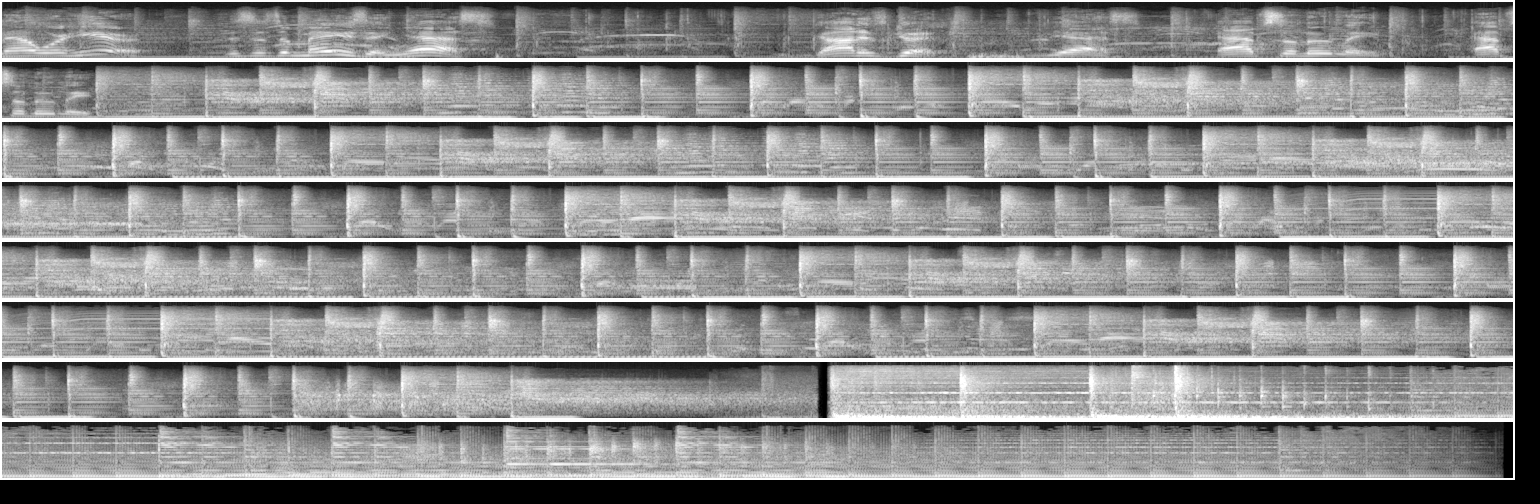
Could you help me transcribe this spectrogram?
now we're here. This is amazing. Yes. God is good. Yes, absolutely. Absolutely.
